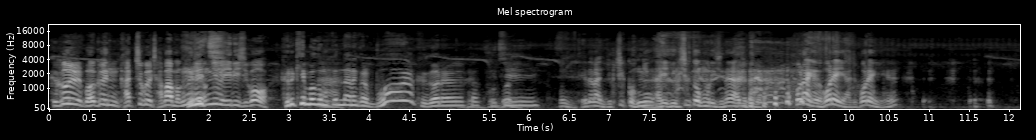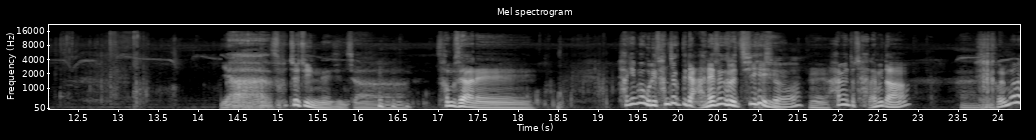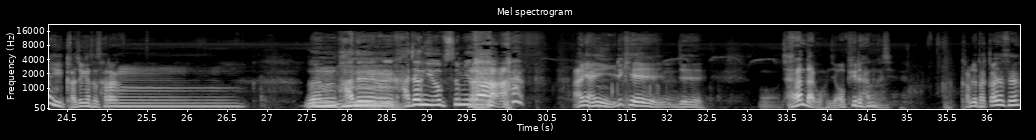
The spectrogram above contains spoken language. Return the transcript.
그걸 먹은 가축을 잡아 먹는 게 그렇지. 형님의 일이시고 그렇게 먹으면 아. 끝나는 걸 뭘 그거를 또 굳이 뭐 대단한 육식 공룡 아니 육식 동물이시네 아주. 호랑이 호랭이 아주 호랭이 야 손재주 있네 진짜 섬세하네 하긴 뭐 우리 산적들이 안 해서 그렇지. 그렇죠. 예, 하면 또 잘합니다. 얼마나 이 가정에서 사랑. 는 받을 가정이 없습니다. 아니 아니 이렇게 이제 어, 잘한다고 이제 어필을 하는 거지. 감자 다 까셨어요?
